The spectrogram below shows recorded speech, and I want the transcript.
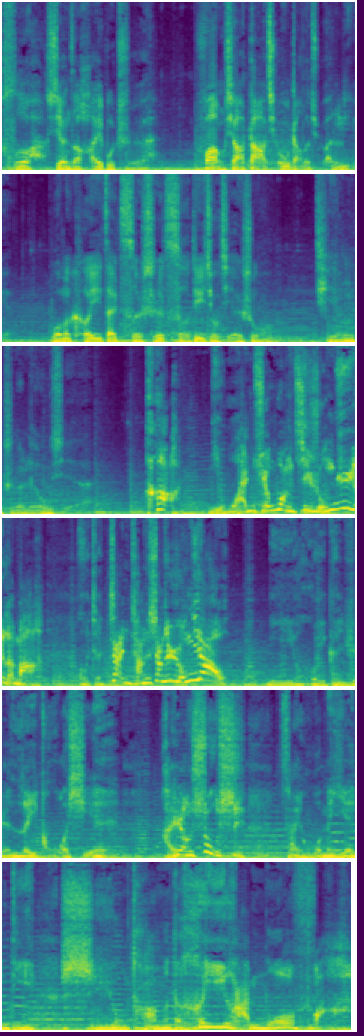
斯，现在还不迟，放下大酋长的权力，我们可以在此时此地就结束，停止流血。哈！你完全忘记荣誉了吗？或者战场上的荣耀？你会跟人类妥协，还让术士在我们眼底使用他们的黑暗魔法？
